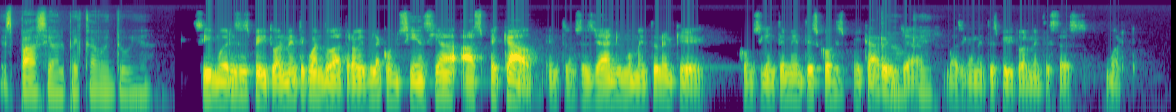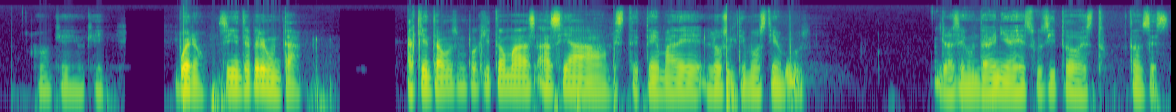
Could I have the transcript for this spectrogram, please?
espacio al pecado en tu vida. Sí, mueres espiritualmente cuando a través de la conciencia has pecado. Entonces ya en el momento en el que conscientemente escoges pecar, ya básicamente espiritualmente estás muerto. Ok, ok. Bueno, siguiente pregunta. Aquí entramos un poquito más hacia este tema de los últimos tiempos, la segunda venida de Jesús y todo esto. Entonces,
